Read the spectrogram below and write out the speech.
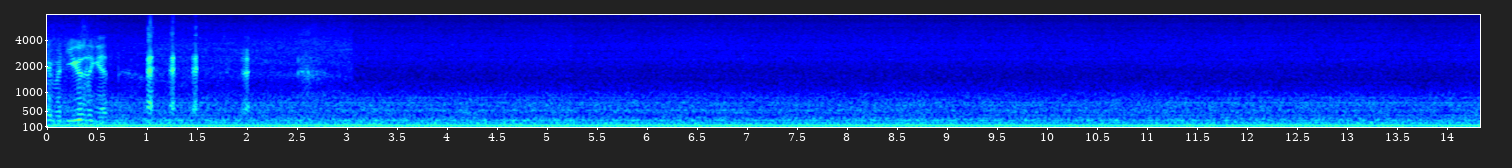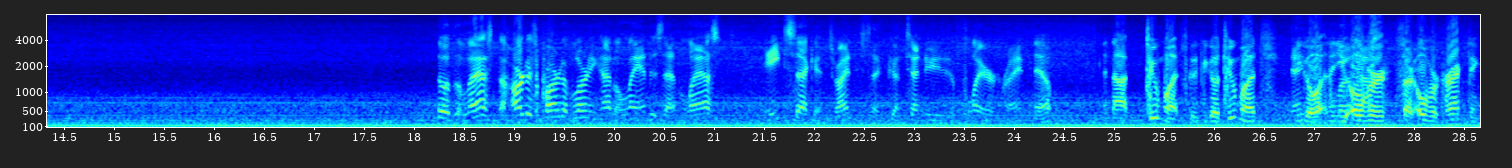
even using it. So the last, the hardest part of learning how to land is that last eight seconds, right? It's that continuing to flare, right? Yep. Not too much, because if you go too much, Then you go and then you over start overcorrecting,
